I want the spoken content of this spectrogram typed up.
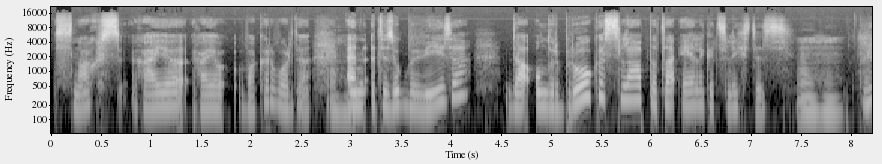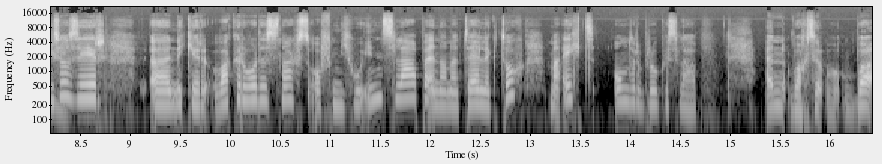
s'nachts ga je, ga je wakker worden. Mhm. En het is ook bewezen dat onderbroken slaap dat dat eigenlijk het slechtst is. Mhm. Niet zozeer eh, een keer wakker worden s'nachts of niet goed inslapen en dan uiteindelijk toch, maar echt onderbroken slaap. En wacht, hè, wat,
